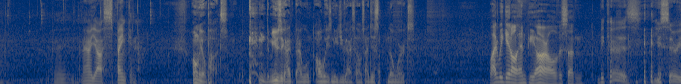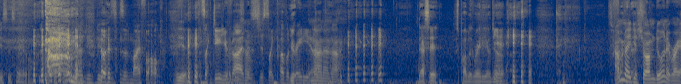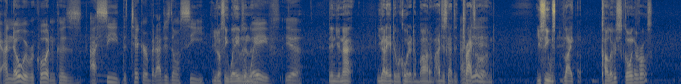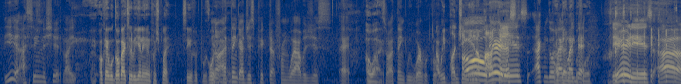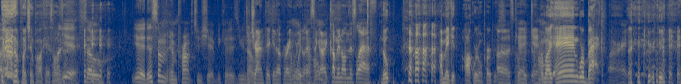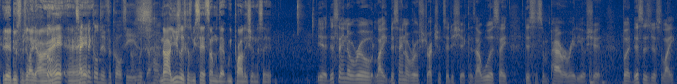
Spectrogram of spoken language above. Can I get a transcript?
Now y'all spanking. Only on pods. the music, I, I will always need you guys' help. I just know words. Why did we get all NPR all of a sudden? Because you serious as hell. Y'all just do. Oh, this is my fault. Yeah. It's like, dude, your Gotta do vibe is just like public You're- radio. No, no, no. That's it. It's public radio, John. Yeah. It's I'm making nuts. sure I'm doing it right. I know we're recording because I see the ticker, but I just don't see You don't see waves the in the waves. Yeah. Then you're not. You got to hit the record at the bottom. I just got the tracks armed. You see like colors going across? Yeah, I seen the shit. Like, Okay, well go back to the beginning and push play. See if it recorded. no, I think I just picked up from where I was just at. Oh, all right. So I think we were recording. Are we punching oh, in a podcast? there it is. I can go I've back done like that that. Before. There it is. Ah, Punching podcast all the time. yeah. So, yeah, there's some impromptu shit because you know. You try and pick it up right I'm where you the like, all right, come in on this laugh. Nope. I make it awkward on purpose. Oh, it's I'm okay. Yeah. I'm like, and we're back. all right. Yeah, do some shit like that. All right. and- Technical I'm with the difficulties. homies. Nah, usually it's because we said something that we probably shouldn't have said. Yeah, this ain't no real like this ain't no real structure to the shit because I would say this is some power radio shit, but this is just like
